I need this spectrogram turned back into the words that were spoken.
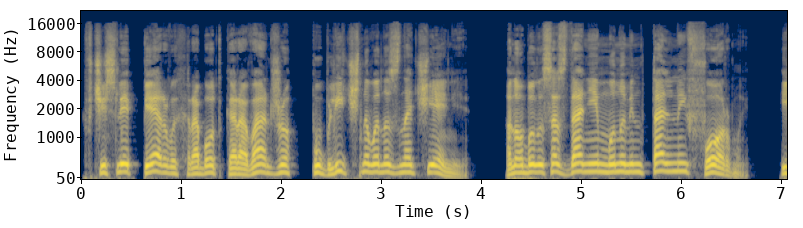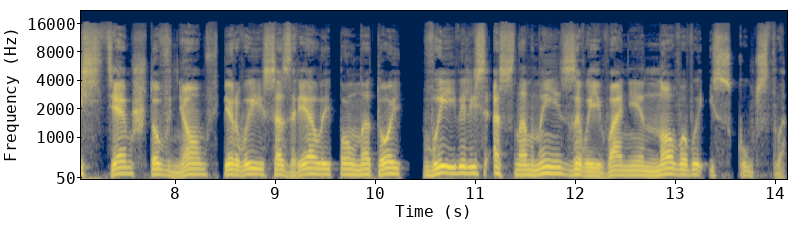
в числе первых работ Караваджо публичного назначения. Оно было созданием монументальной формы, и с тем, что в нем впервые со зрелой полнотой выявились основные завоевания нового искусства,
